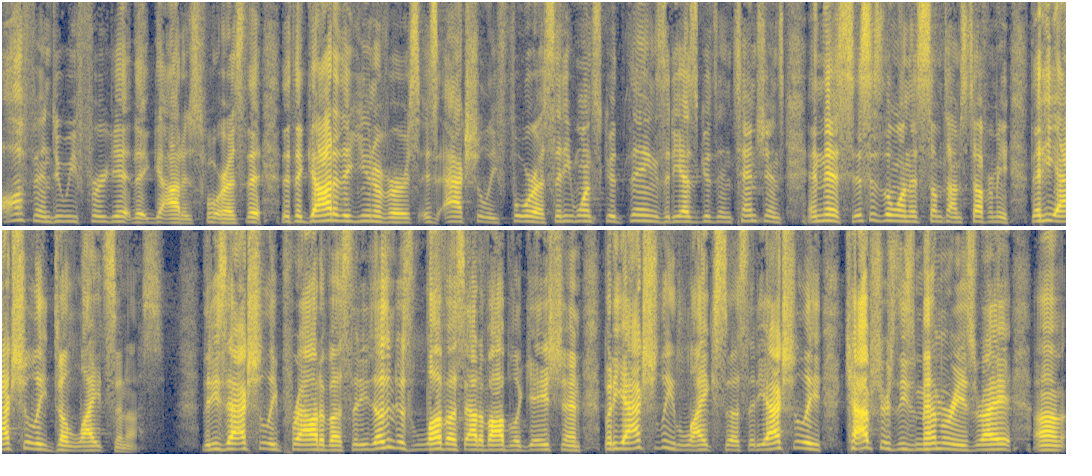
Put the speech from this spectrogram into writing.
often do we forget that God is for us, that, that the God of the universe is actually for us, that He wants good things, that He has good intentions? And this, this is the one that's sometimes tough for me, that He actually delights in us. That he's actually proud of us, that he doesn't just love us out of obligation, but he actually likes us, that he actually captures these memories, right, um,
